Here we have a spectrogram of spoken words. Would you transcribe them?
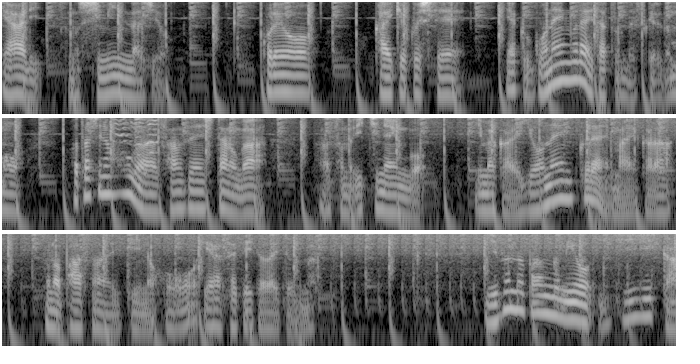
やはりその市民ラジオこれを開局して約5年ぐらい経つんですけれども私の方が参戦したのがその1年後今から4年くらい前からそのパーソナリティの方をやらせていただいております。自分の番組を1時間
